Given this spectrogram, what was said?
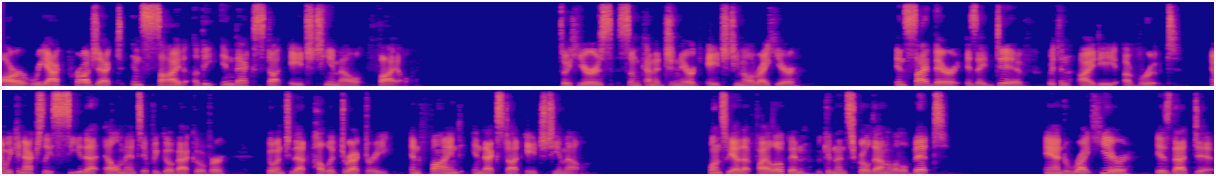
our React project inside of the index.html file. So here's some kind of generic HTML right here. Inside there is a div with an ID of root. And we can actually see that element if we go back over, go into that public directory, and find index.html. Once we have that file open, we can then scroll down a little bit. And right here is that div.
